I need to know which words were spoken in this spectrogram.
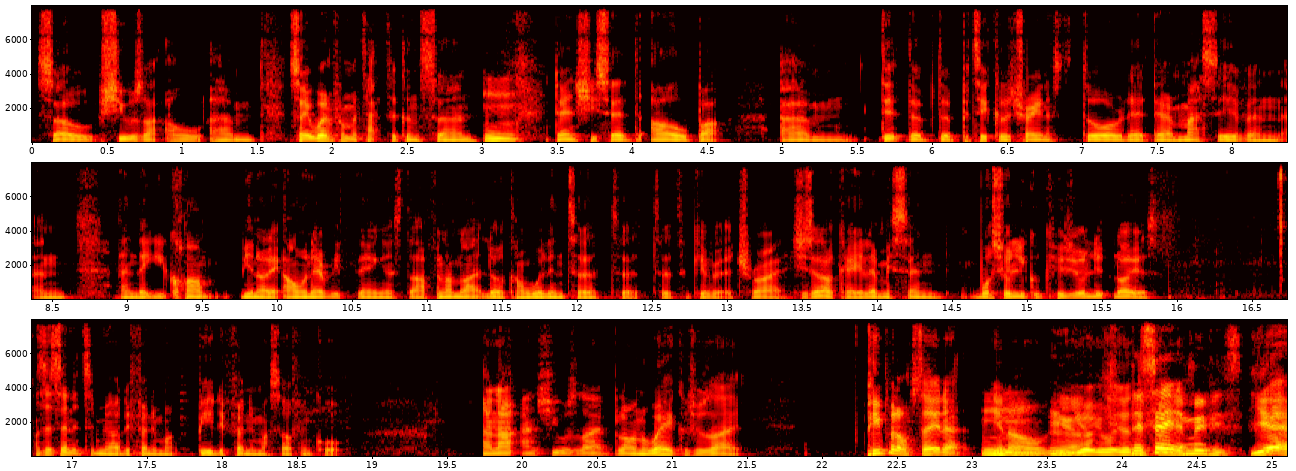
so she was like, "Oh, um," so it went from attack to concern. Mm. Then she said, "Oh, but." Um, the, the the particular trainer store they're, they're massive and and and that you can't you know they own everything and stuff. And I'm like look I'm willing to to, to, to give it a try. She said okay let me send what's your legal who's your lawyers? I said send it to me. I'll defend my, be defending myself in court. And I, and she was like blown away because she was like people don't say that you Mm. know Yeah. you're- you're They say it in movies. yeah,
